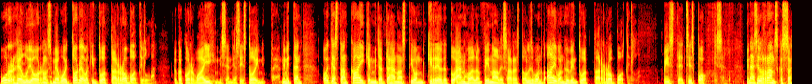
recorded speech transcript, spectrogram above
Urheilujournalismia voi todellakin tuottaa robotilla, joka korvaa ihmisen ja siis toimittajan. Nimittäin oikeastaan kaiken, mitä tähän asti on kirjoitettu NHLn finaalisarjasta, olisi voinut aivan hyvin tuottaa robotilla. Pisteet siis Pokkiselle. Minä en siellä Ranskassa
